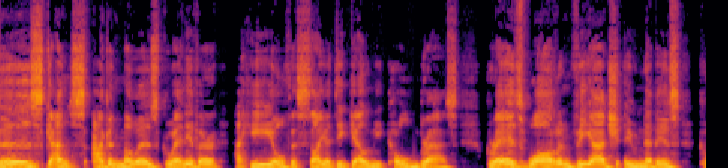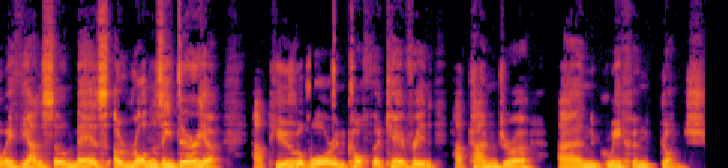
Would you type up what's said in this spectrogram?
dys gans agan mowers Gwenifer a hi o thysau a digelmi Colm Bras. Gres war viage eu nebis coethianso mes a ronzi duria, ha pew a war and cotha kevrin, ha pandra and gwechen gonch.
